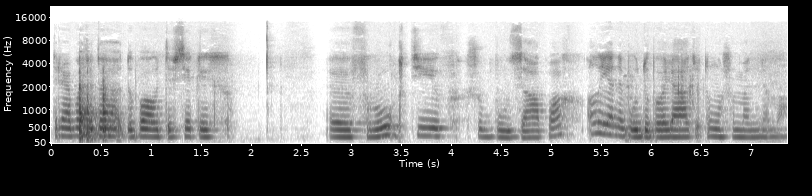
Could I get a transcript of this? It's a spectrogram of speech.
треба додати всяких е, фруктів, щоб був запах. Але я не буду додати, тому що в мене нема.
